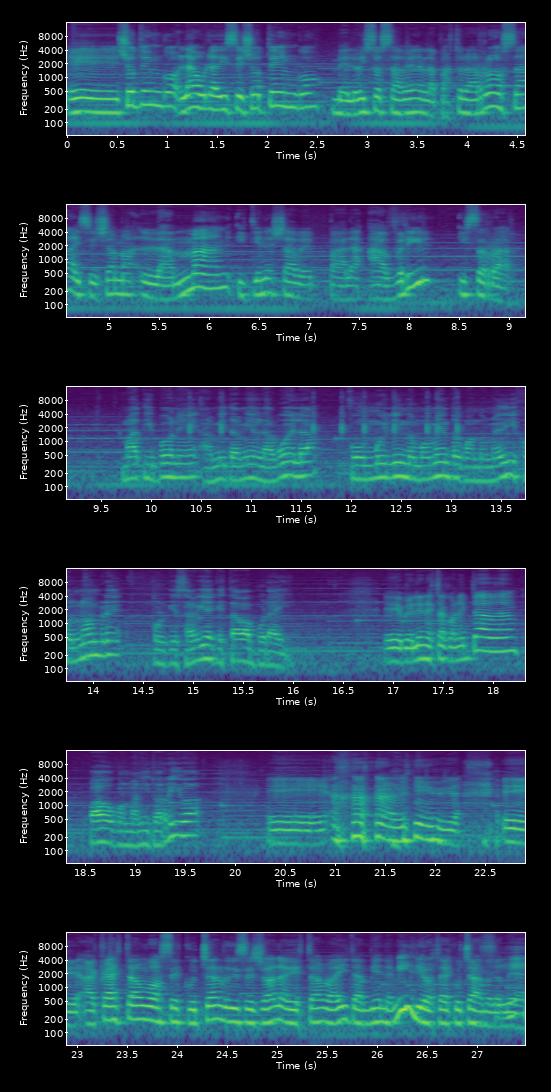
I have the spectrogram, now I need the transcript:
Eh, yo tengo, Laura dice yo tengo, me lo hizo saber la pastora Rosa y se llama La Man y tiene llave para abrir y cerrar. Mati pone a mí también la abuela. Fue un muy lindo momento cuando me dijo el nombre porque sabía que estaba por ahí. Eh, Belén está conectada. Pau con manito arriba. Eh, mira, eh, acá estamos escuchando, dice Joana, y estaba ahí también Emilio, está escuchando Sí, también.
